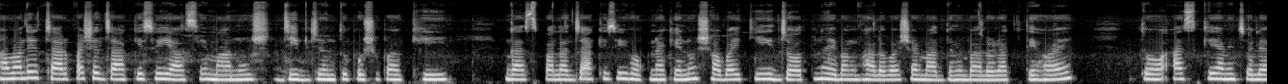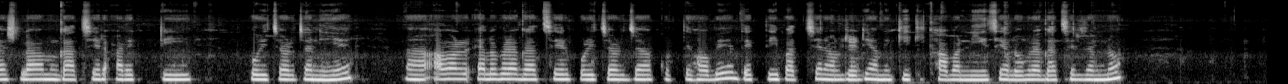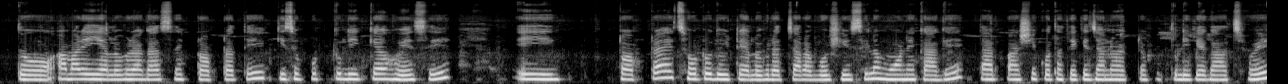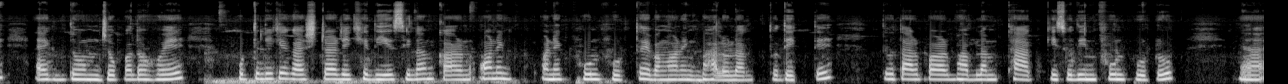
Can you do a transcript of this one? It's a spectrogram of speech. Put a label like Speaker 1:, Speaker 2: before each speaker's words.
Speaker 1: আমাদের চারপাশে যা কিছুই আছে, মানুষ, জীবজন্তু পশু পাখি গাছপালা, যা কিছুই হোক না কেন, সবাইকে যত্ন এবং ভালোবাসার মাধ্যমে ভালো রাখতে হয়। তো আজকে আমি চলে আসলাম গাছের আরেকটি পরিচর্যা নিয়ে। আমার অ্যালোভেরা গাছের পরিচর্যা করতে হবে। দেখতেই পাচ্ছেন অলরেডি আমি কি কি খাবার নিয়েছি অ্যালোভেরা গাছের জন্য। তো আমার এই অ্যালোভেরা গাছের টবটাতে কিছু পুট্টুলিকা হয়েছে। এই টবটায় ছোট দুইটা অ্যালোভেরার চারা বসিয়েছিলাম অনেক আগে। তার পাশে কোথা থেকে যেন একটা পুর্তলিকা গাছ হয়ে একদম জোপালো হয়ে পুর্তলিকা গাছটা রেখে দিয়েছিলাম কারণ অনেক অনেক ফুল ফুটতো এবং অনেক ভালো লাগতো দেখতে। তো তারপর ভাবলাম, থাক, কিছুদিন ফুল ফুটুক।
